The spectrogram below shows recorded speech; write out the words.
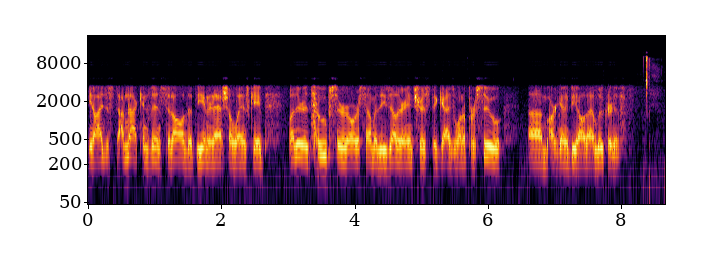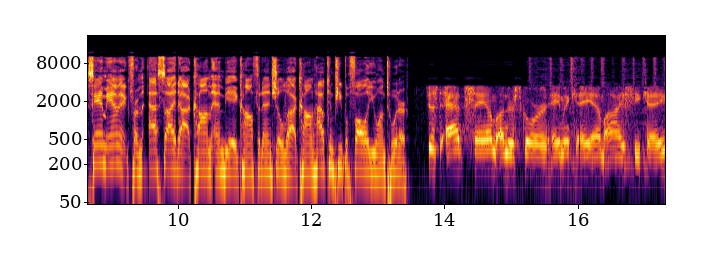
you know, I just I'm not convinced at all that the international landscape, whether it's hoops or or some of these other interests that guys want to pursue, um, are going to be all that lucrative. Sam Amick from SI.com, NBAConfidential.com. How can people follow you on Twitter? Just at Sam underscore Amick, A M I C K.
